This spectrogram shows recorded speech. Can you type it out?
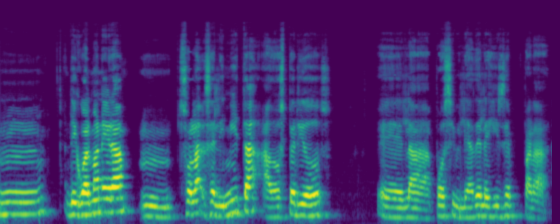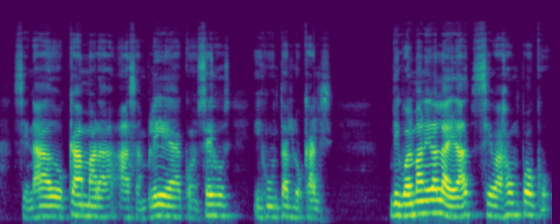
Mm, de igual manera, mm, se limita a dos periodos eh, la posibilidad de elegirse para Senado, Cámara, Asamblea, consejos y juntas locales. De igual manera, la edad se baja un poco.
